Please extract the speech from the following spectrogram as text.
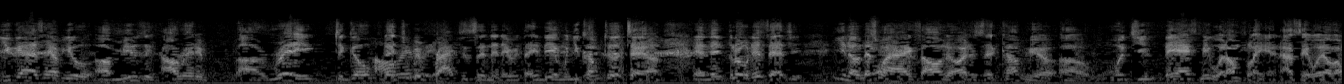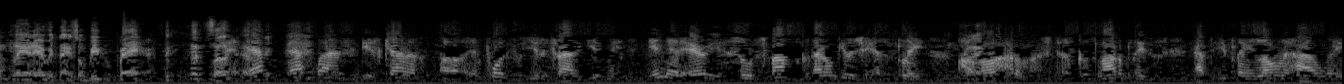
you guys have your uh, music already uh, ready to go. that you've been practicing and everything. Then when you come to a town and they throw this at you, you know, that's why I ask all the artists that come here, uh, what you. They ask me what I'm playing. I say, well, I'm playing everything, so be prepared. so that, that's why it's kind of uh, important for you to try to get me in that area as soon as possible because I don't get a chance to play a lot of my stuff because a lot of places after you play Lonely Highway,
